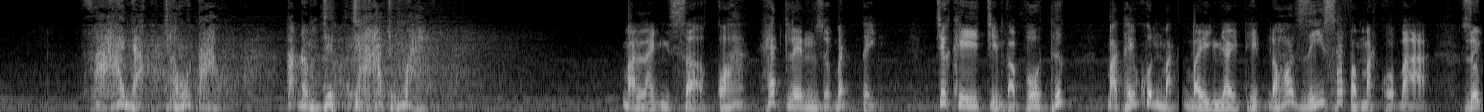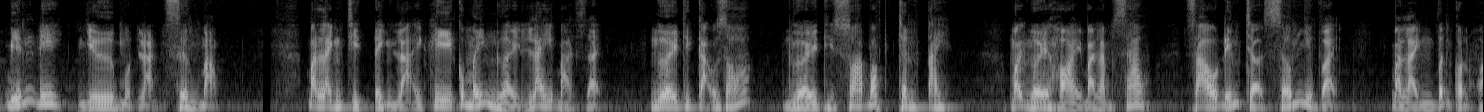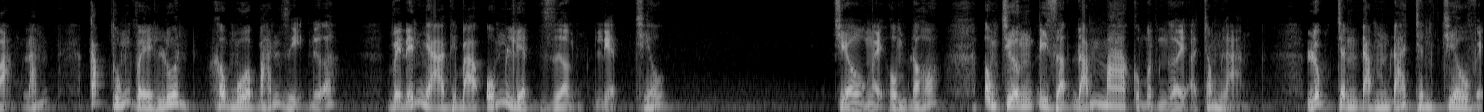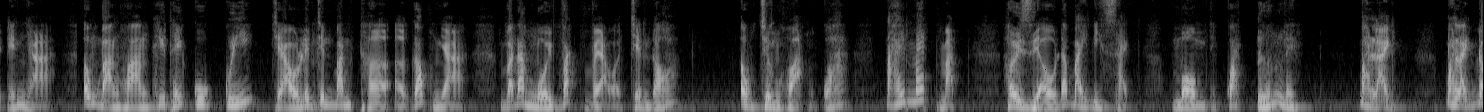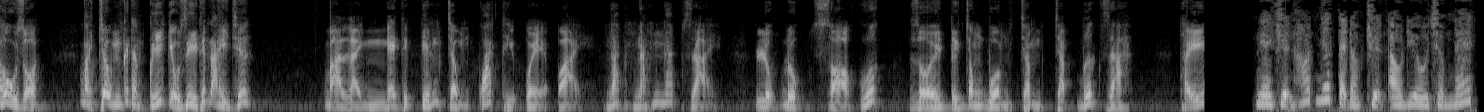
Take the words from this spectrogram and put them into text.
Phá nhà của cháu tao, tao đâm chết cha chúng mày. Bà lành sợ quá, hét lên rồi bất tỉnh. Trước khi chìm vào vô thức, bà thấy khuôn mặt bầy nhầy thịt đó dí sát vào mặt của bà, rồi biến đi như một làn sương mỏng. Bà lành chỉ tỉnh lại khi có mấy người lay bà dậy. Người thì cạo gió, người thì xoa bóp chân tay. Mọi người hỏi bà làm sao, sao đến chợ sớm như vậy. Bà lành vẫn còn hoảng lắm, cắp thúng về luôn, không mua bán gì nữa. Về đến nhà thì bà ốm liệt giường, liệt chiếu. Chiều ngày hôm đó, ông Trương đi dợ đám ma của một người ở trong làng. Lúc chân đâm đá chân chiêu về đến nhà, ông bàng hoàng khi thấy cu quý trèo lên trên ban thờ ở góc nhà và đang ngồi vắt vẻo ở trên đó. Ông Trương hoảng quá, tái mét mặt, hơi rượu đã bay đi sạch, mồm thì quát tướng lên. "Bà Lành, bà Lành đâu rồi? Bà trông cái thằng quý kiểu gì thế này chứ?" Bà lành nghe thấy tiếng chồng quát thì uể oải, ngáp ngắn ngáp dài, lục đục xỏ cuốc rồi từ trong buồng chậm chậm bước ra. Thấy Nghe truyện hot nhất tại doctruyenaudio.net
